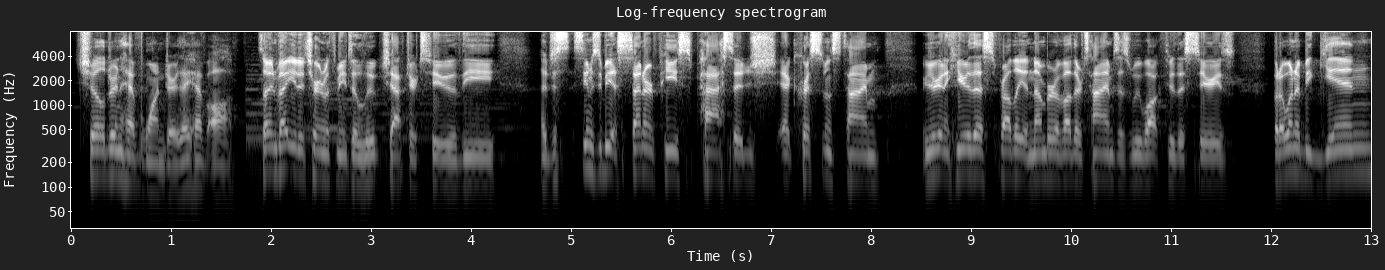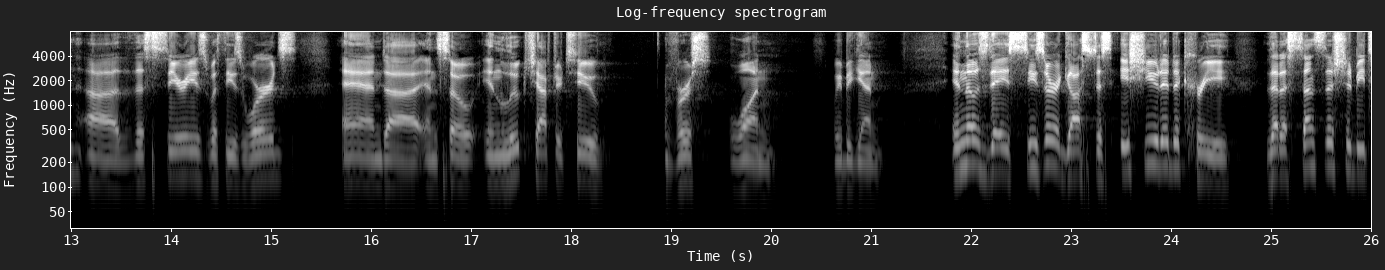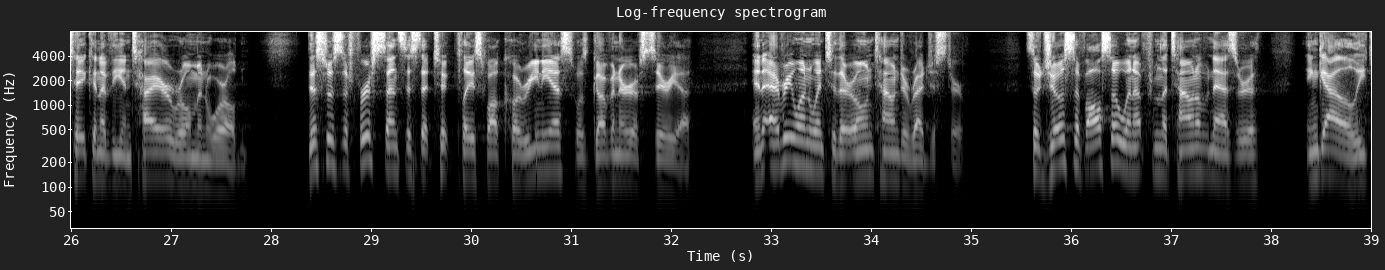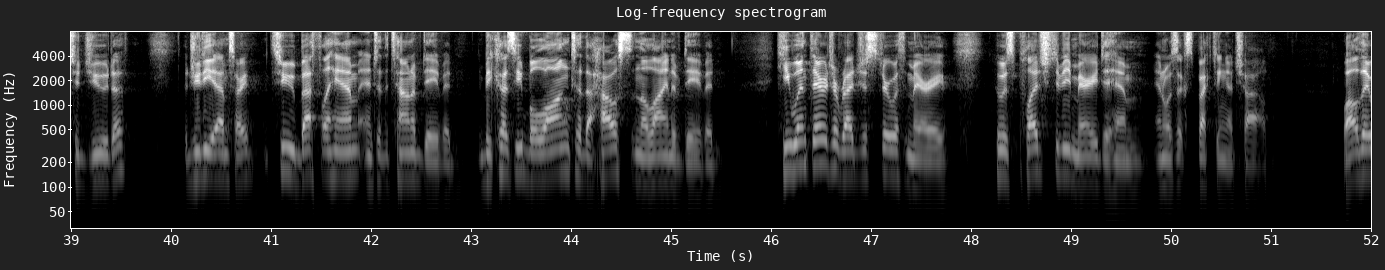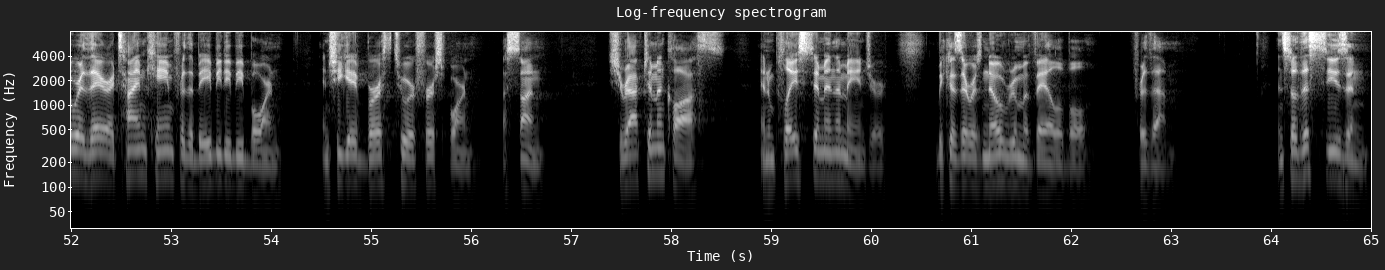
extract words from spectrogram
Children have wonder, they have awe. So, I invite you to turn with me to Luke chapter 2, the it just seems to be a centerpiece passage at Christmas time. You're going to hear this probably a number of other times as we walk through this series. But I want to begin uh, this series with these words. And, uh, and so in Luke chapter 2, verse 1, we begin. In those days, Caesar Augustus issued a decree that a census should be taken of the entire Roman world. This was the first census that took place while Quirinius was governor of Syria and everyone went to their own town to register. So Joseph also went up from the town of Nazareth in Galilee to Judah, Judea, I'm sorry, to Bethlehem and to the town of David, because he belonged to the house and the line of David. He went there to register with Mary, who was pledged to be married to him and was expecting a child. While they were there, a time came for the baby to be born, and she gave birth to her firstborn, a son. She wrapped him in cloths and placed him in the manger because there was no room available for them. And so this season,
